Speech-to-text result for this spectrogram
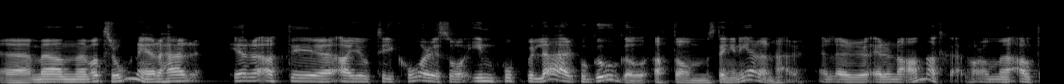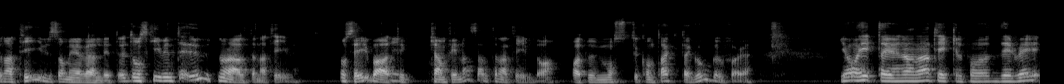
Eh, men vad tror ni? Är det här är det att det IoT Core är så impopulär på Google att de stänger ner den här? Eller är det något annat skäl? Har de alternativ som är väldigt... De skriver inte ut några alternativ. De säger bara att det kan finnas alternativ då och att du måste kontakta Google för det. Jag hittade ju en annan artikel på The, Re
